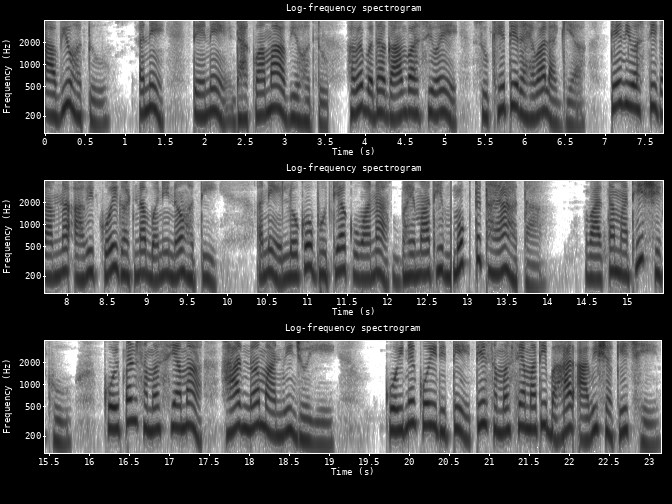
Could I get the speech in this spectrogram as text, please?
આવ્યું હતું. અને તેને ઢાંકવામાં આવ્યું હતું. હવે બધા ગામવાસીઓએ સુખેથી રહેવા લાગ્યા. તે દિવસથી ગામના આવી કોઈ ઘટના બની ન હતી અને લોકો ભૂતિયા કૂવાના ભયમાંથી મુક્ત થયા હતા. વાર્તામાંથી શીખવું, કોઈ પણ સમસ્યામાં હાર ન માનવી જોઈએ. કોઈને કોઈ રીતે તે સમસ્યામાંથી બહાર આવી શકે છે.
